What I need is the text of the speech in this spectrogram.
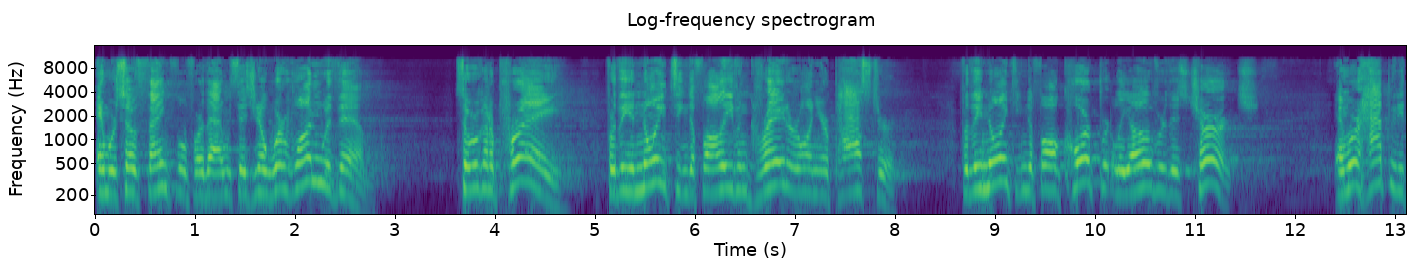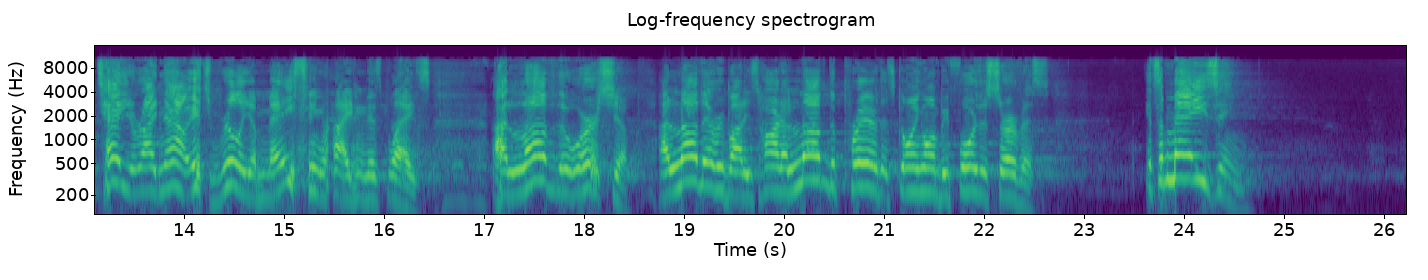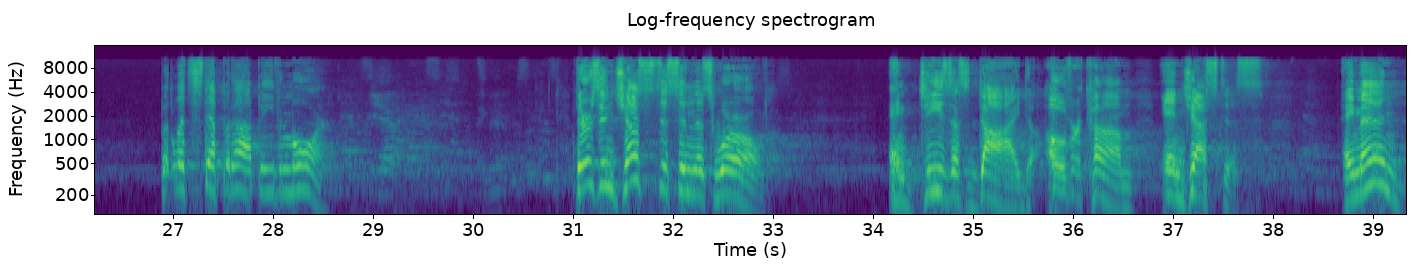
And we're so thankful for that. And we said, you know, we're one with them. So we're going to pray for the anointing to fall even greater on your pastor, for the anointing to fall corporately over this church. And we're happy to tell you right now, it's really amazing right in this place. I love the worship. I love everybody's heart. I love the prayer that's going on before the service. It's amazing. But let's step it up even more. There's injustice in this world. And Jesus died to overcome injustice. Amen.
